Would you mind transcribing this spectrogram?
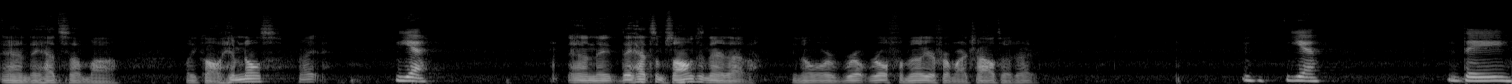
and they had some, uh, what do you call hymnals, right? Yeah. And they, they had some songs in there that, you know, were real, real familiar from our childhood, right? Mm-hmm. Yeah they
